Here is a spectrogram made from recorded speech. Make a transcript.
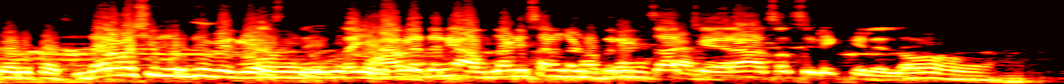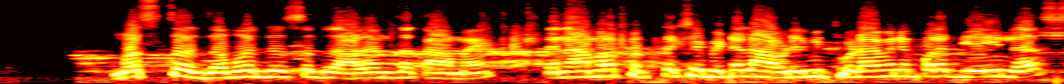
स्वरूप असतं दरवर्षी मूर्ती वेगळी हो, असते. वेगळी तर ह्या असते. वेळेला त्यांनी अफगाणिस्तान गणपतीचा अफगाणिस्तान. चेहरा असा सिलेक्ट केलेला हो आहे. हो मस्त जबरदस्त दादांचं काम आहे. त्यांना आम्हाला प्रत्यक्ष भेटायला आवडेल. मी थोड्या वेळाने परत येईनच.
